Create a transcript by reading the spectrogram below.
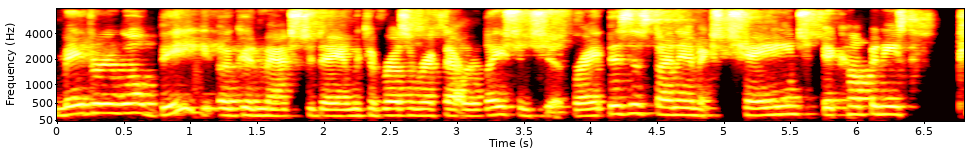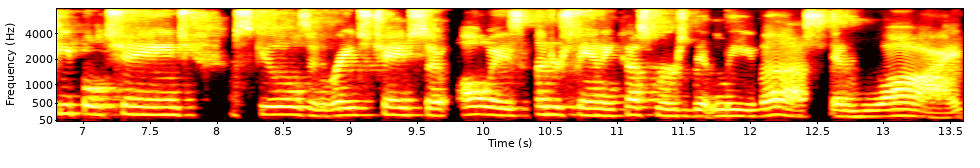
may very well be a good match today and we could resurrect that relationship, right? Business dynamics change at companies, people change, skills and rates change. So always understanding customers that leave us and why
